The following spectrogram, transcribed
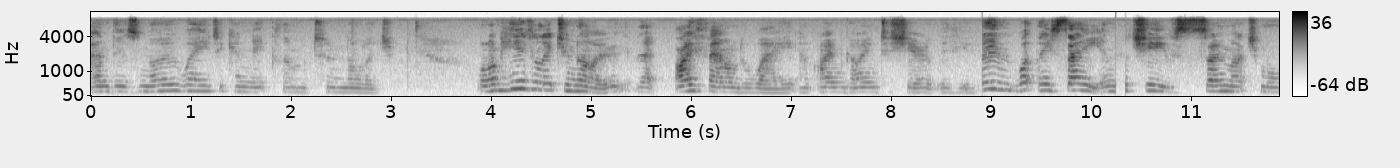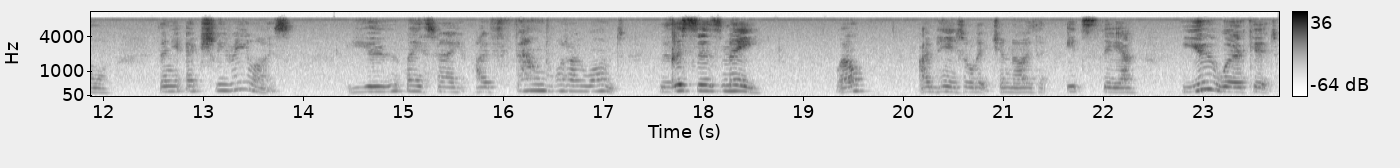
and there's no way to connect them to knowledge. Well, I'm here to let you know that I found a way and I'm going to share it with you. Do what they say and achieve so much more than you actually realise. You may say, I've found what I want. This is me. Well, I'm here to let you know that it's there. You work it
